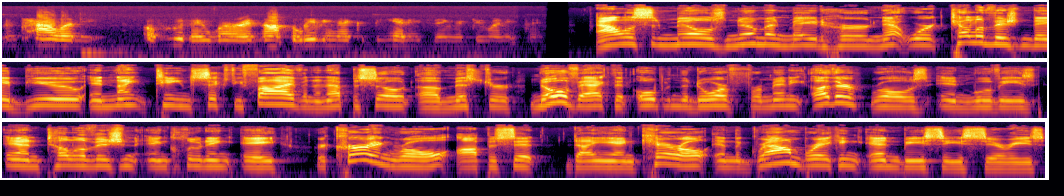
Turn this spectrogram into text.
mentality of who they were and not believing they could be anything or do anything. Allison Mills Newman made her network television debut in 1965 in an episode of Mr. Novak that opened the door for many other roles in movies and television, including a recurring role opposite Diahann Carroll in the groundbreaking NBC series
